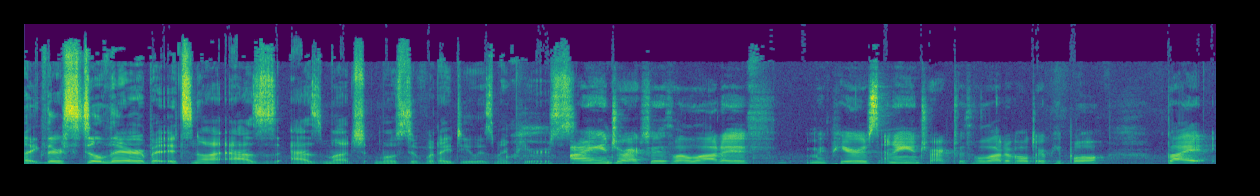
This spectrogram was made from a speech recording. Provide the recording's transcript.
Like they're still there, but it's not as as much. Most of what I do is my peers. I interact with a lot of my peers and I interact with a lot of older people. But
